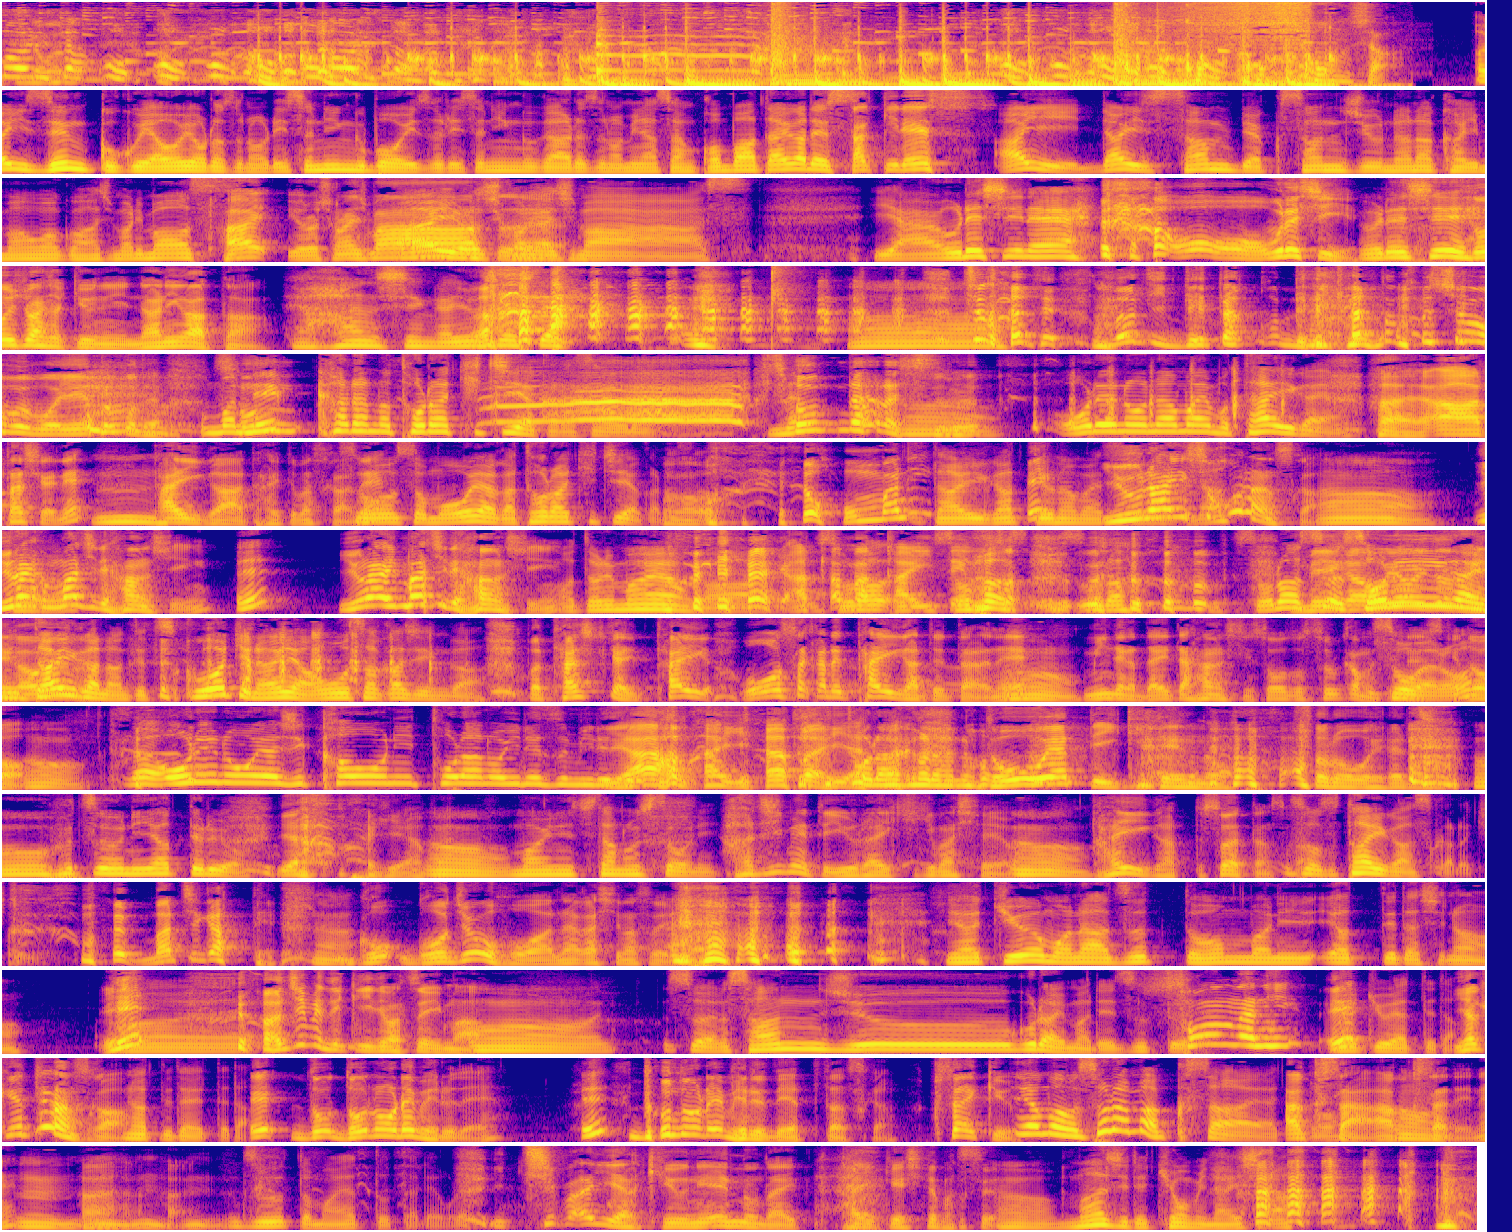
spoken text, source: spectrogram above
まわりさん、お、お、お、お、おまわりさん。本社。はい、全国八百万のリスニングボーイズ、リスニングガールズの皆さん、こんばんは、タイガですさ。っきです。はい、第337回漫画軍始まります。はい。よろしくお願いします。はい、よろしくお願いします。いやー、嬉しいね。おお嬉しい。嬉しい。どうしました急に。何があったいや、阪神が優勝して。ちょっと待って、マジ出たこ、出たとこ勝負もええとこだよ。まあ、根っからの虎吉やからさ、そん そんな俺。話する？うん俺の名前もタイガやん。はい。ああ、確かにね、うんタイガーって入ってますからね。そうそう、もう親が虎吉やからさ。うん ほんまに？タイガっていえう名前由来そこなんですか？由来マジで阪神？え？由来マジで阪神？当たり前やんか。頭かいてそら、そら、そら、目がそれ以外にタイガなんてつくわけないやん、大阪人が。まあ、確かにタイガ大阪でタイガーって言ったらね、うんみんなが大体阪神想像するかもしれないですけど、ろ？うん。俺の親父顔に虎の入れ墨入れてる。やばいやばいやばい。虎柄の。どうやって生きてんの？その親父。うん、普通にやってるよ。やばいやばい。うん、毎日楽しそうに。初めて由来聞きましたよ。うんタイガーってそうやったんですか？そうそう、タイガースから来てる。間違ってうん、ご、ご情報は流してますよ。野球もな、ずっとほんまにやってたしな。え？はい初めて聞いてますよ、今。うん、そうやな、30ぐらいまでずっとそんなに？野え球やってた。野球やってたんですか？やってたやってた。え、ど、どのレベルで？え？どのレベルでやってたんですか？草野球いや、まあ、それはまあ草やけど。あ草あうん草でねうん、ずーっとまあやっとったで、俺。一番野球に縁のない体型してますよ。うん、マジで興味ないしな。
